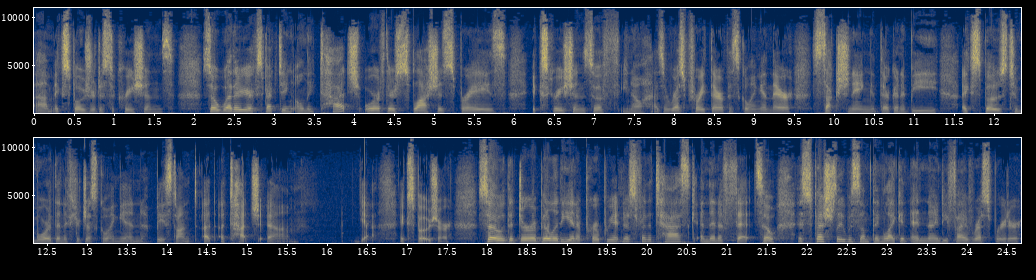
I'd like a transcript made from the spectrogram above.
um, exposure to secretions. So whether you're expecting only touch or if there's splashes, sprays, excretions. So if, you know, as a respiratory therapist going in there suctioning, they're going to be exposed to more than if you're just going in based on a, a touch um, yeah, exposure. So the durability and appropriateness for the task, and then a fit. So especially with something like an N95 respirator,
